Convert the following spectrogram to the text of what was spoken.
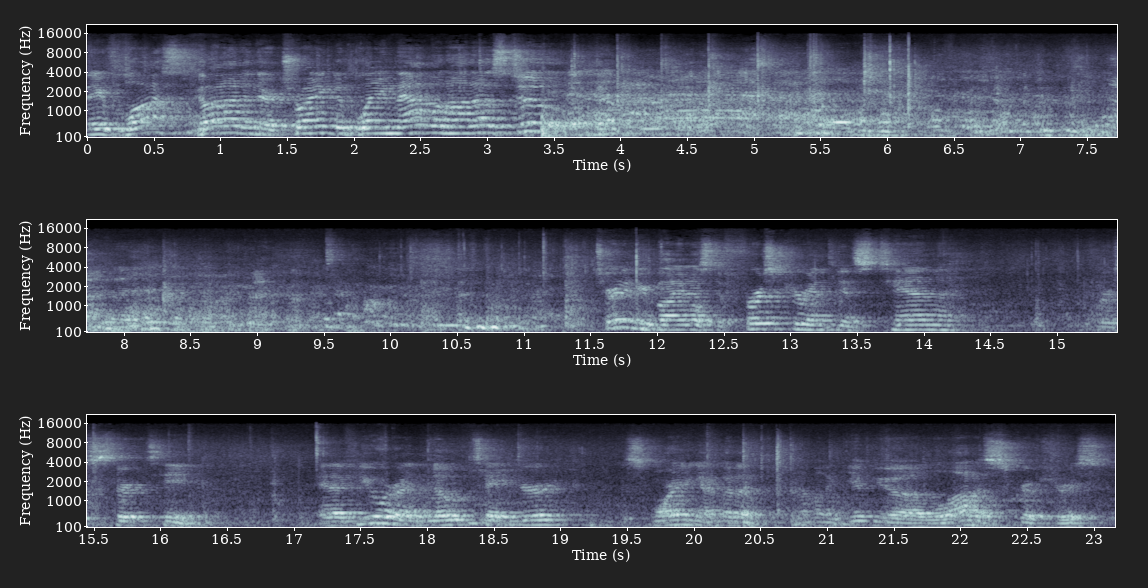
They've lost God and they're trying to blame that one on us too. Turn in your Bibles to 1 Corinthians 10, verse 13. And if you are a note taker this morning, I'm going to I'm going to give you a lot of scriptures.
